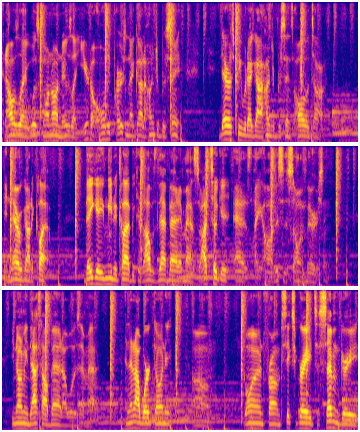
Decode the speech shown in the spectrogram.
And I was like, "What's going on?" And it was like, "You're the only person that got 100%." There was people that got 100% all the time and never got a clap. They gave me the clap because I was that bad at math. So I took it as like, "Oh, this is so embarrassing." You know what I mean? That's how bad I was at math. And then I worked on it. Um, going from sixth grade to seventh grade,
